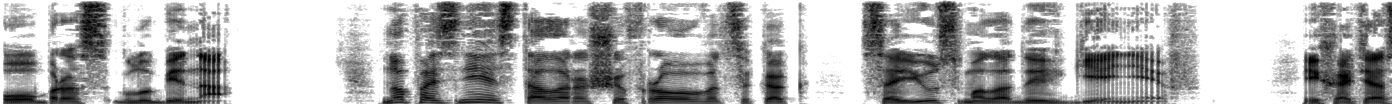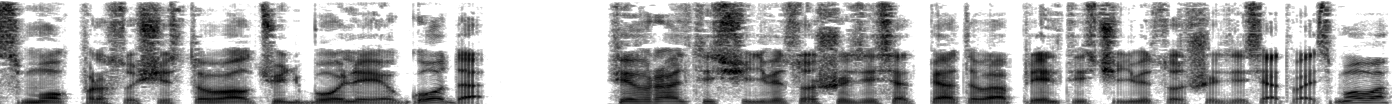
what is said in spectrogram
«образ», «глубина», но позднее стало расшифровываться как «Союз молодых гениев». И хотя СМОГ просуществовал чуть более года, февраль 1965 апрель 1968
